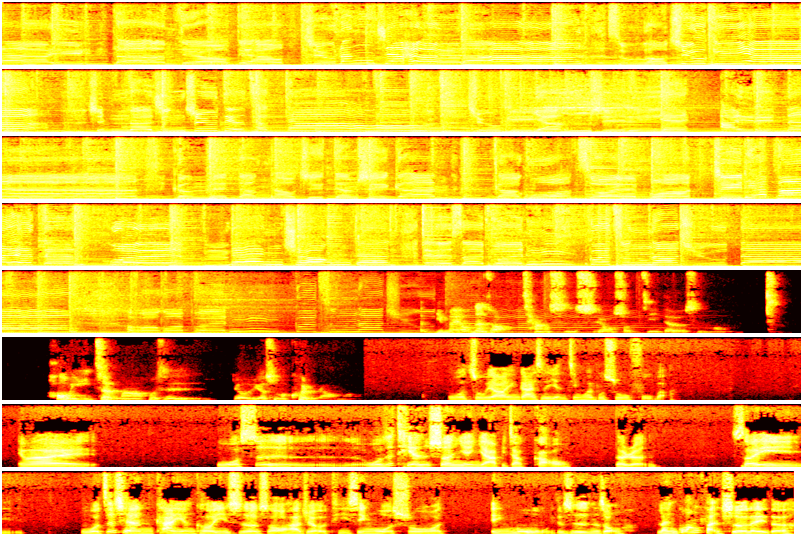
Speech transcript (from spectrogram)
意蓝条条，像咱这好的人，输予手机啊，心内亲像在插头。手机也不是你的爱人啊，敢会当留一点时间，甲我作伴？一粒爱的电话，充电，会使陪你过春夏秋冬。让我陪你过春夏秋冬。你们有那种长时使用手机的什么后遗症吗？或是？有有什么困扰吗？我主要应该是眼睛会不舒服吧，因为我是我是天生眼压比较高的人，所以我之前看眼科医师的时候，他就有提醒我说，荧幕就是那种蓝光反射类的，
